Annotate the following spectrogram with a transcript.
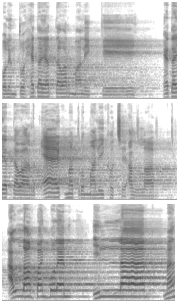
বলেন তো, হেদায়াত দেওয়ার মালিক কে? হেদায়াত দেওয়ার একমাত্র মালিক হচ্ছে আল্লাহ। আল্লাহ পাক বলেন, ইল্লা মান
